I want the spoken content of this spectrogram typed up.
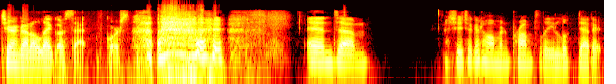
Tyrion got a Lego set, of course, and um, she took it home and promptly looked at it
